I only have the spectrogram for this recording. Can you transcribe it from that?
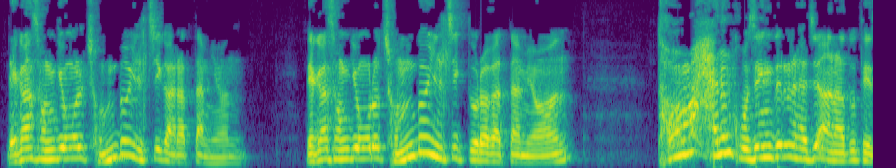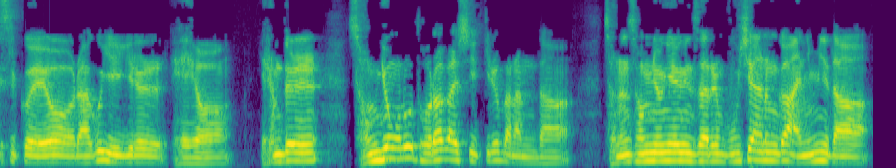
내가 성경을 좀 더 일찍 알았다면, 내가 성경으로 좀 더 일찍 돌아갔다면, 더 많은 고생들을 하지 않아도 됐을 거예요. 라고 얘기를 해요. 여러분들, 성경으로 돌아갈 수 있기를 바랍니다. 저는 성령의 은사를 무시하는 거 아닙니다.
